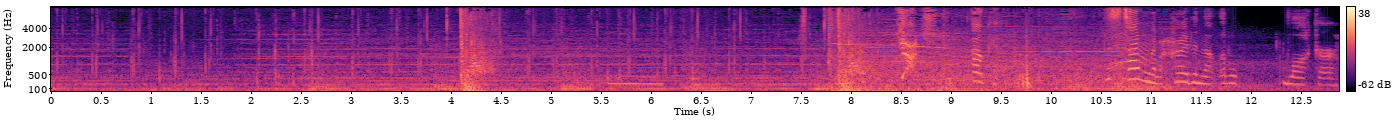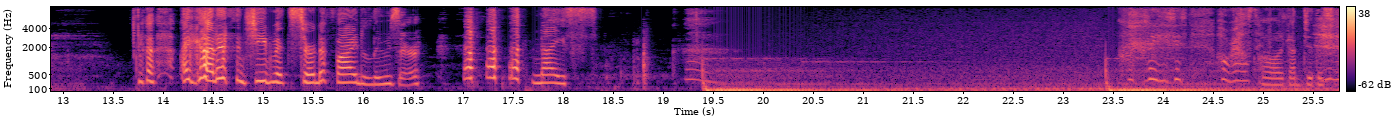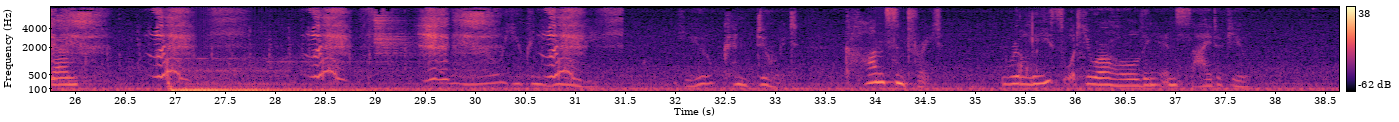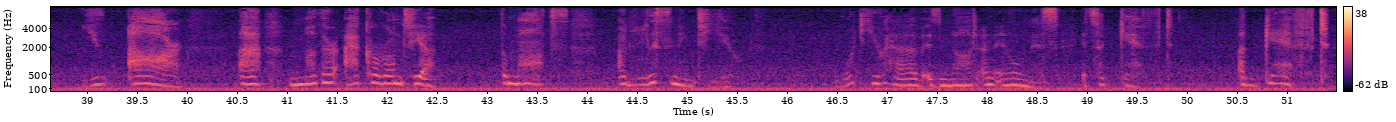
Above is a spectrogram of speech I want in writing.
Gotcha! Okay. This time I'm gonna hide in that little locker. I got an achievement certified loser. nice. Quickly, or else. Oh, I gotta do this again. know you can hear me. You can do it. Concentrate. Release what you are holding inside of you. You are a Mother Acherontia. The moths are listening to you. What you have is not an illness, it's a gift. A gift.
